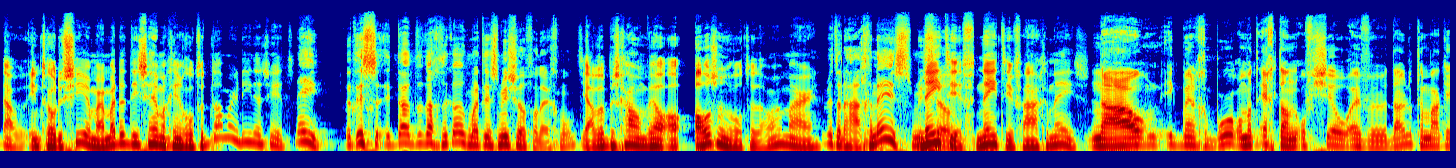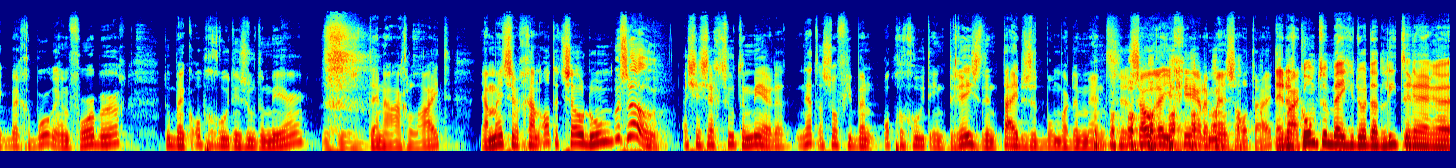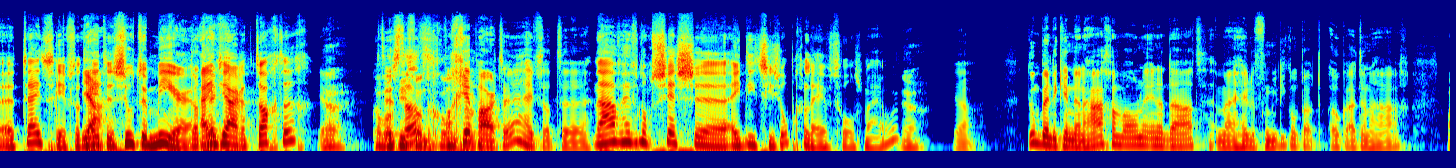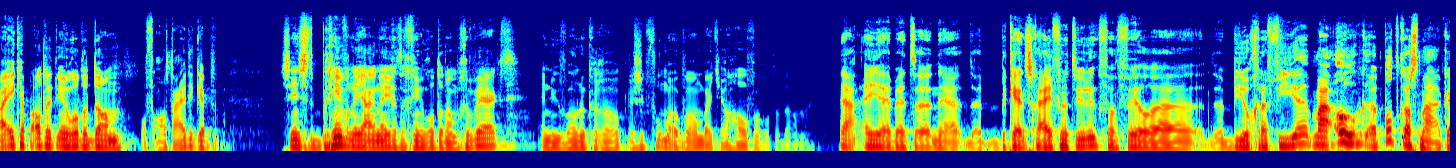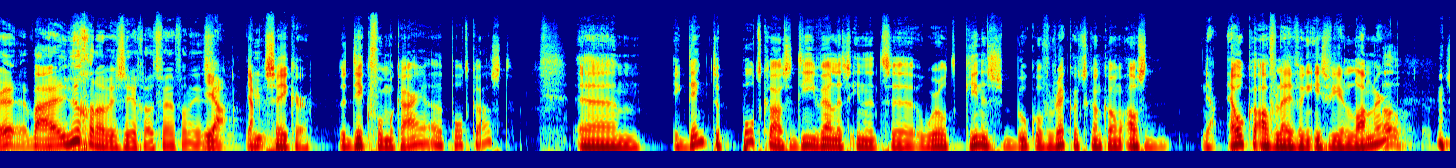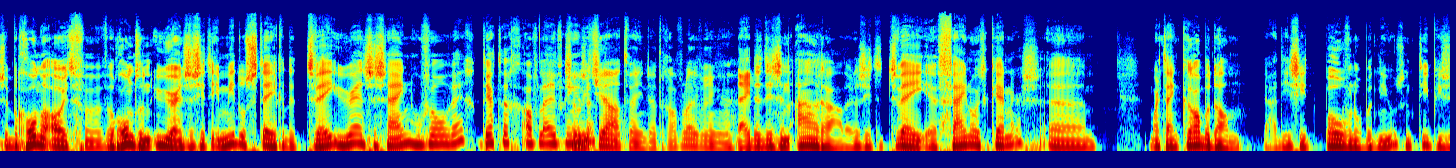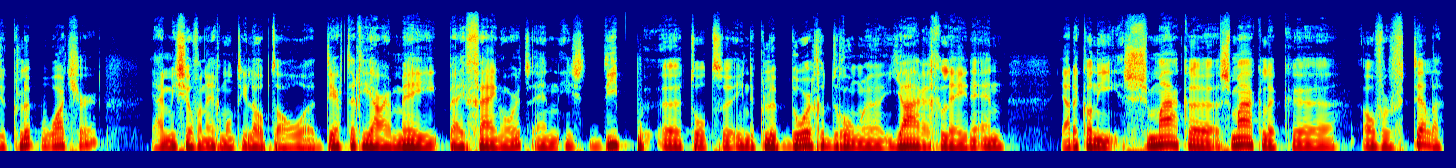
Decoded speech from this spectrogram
Nou, introduceer maar. Maar dat is helemaal geen Rotterdammer die daar zit. Nee, dat, is, ik- dat, dat dacht ik ook. Maar het is Michel van Egmond. Ja, we beschouwen hem wel al als een Rotterdammer, maar Je bent een Hagenees, Michel. native, native Hagenees. Nou, ik ben geboren, om het echt dan officieel even duidelijk te maken. Ik ben geboren in Voorburg. Toen ben ik opgegroeid in Zoetermeer. Dus is Den Haag Light. Ja, mensen gaan altijd zo doen. Hoezo? Als je zegt Zoetermeer, dat, net alsof je bent opgegroeid in Dresden tijdens het bombardement. Zo reageren mensen altijd. Nee, dat Maar- komt een beetje door dat literaire eh, tijdschrift. Dat Ja. heette Zoetermeer. Dat Eind heeft- jaren tachtig. Ja. Ja. Wat Kwam is dat? van de grond. Van Giphart, hè, heeft dat... eh, Nou, hij heeft nog zes eh, edities opgeleverd volgens mij hoor. Ja. Ja. Toen ben ik in Den Haag gaan wonen, inderdaad. En mijn hele familie komt uit- ook uit Den Haag. Maar ik heb altijd in Rotterdam, of altijd, ik heb sinds het begin van de jaren negentig in Rotterdam gewerkt. En nu woon ik er ook. Dus ik voel me ook wel een beetje een halve Rotterdammer. Ja, en jij bent eh, nou ja, de- bekend schrijver natuurlijk van veel eh, biografieën. Maar ook eh, podcastmaker, waar Hugo dan weer zeer groot fan van is. Ja, Ja, zeker. De Dik voor elkaar podcast. Ehm, ik denk de podcast die wel eens in het World Guinness Book of Records kan komen als ja, elke aflevering is weer langer. Oh, Ze begonnen ooit rond een uur en ze zitten inmiddels tegen de twee uur en ze zijn hoeveel weg? 30 afleveringen? zoiets ja, 32 afleveringen. Nee, dat is een aanrader. Er zitten twee eh Feyenoord-kenners. Ehm, Martijn Krabbedam, ja, die zit bovenop het nieuws. Een typische clubwatcher. Ja, Michel van Egmond die loopt al eh, 30 jaar mee bij Feyenoord. En is diep eh, tot eh, in de club doorgedrongen jaren geleden. En ja, daar kan hij smaken, smakelijk eh, over vertellen.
